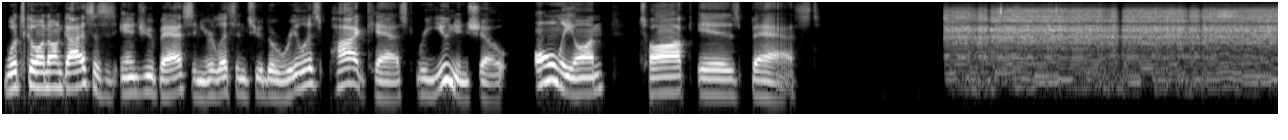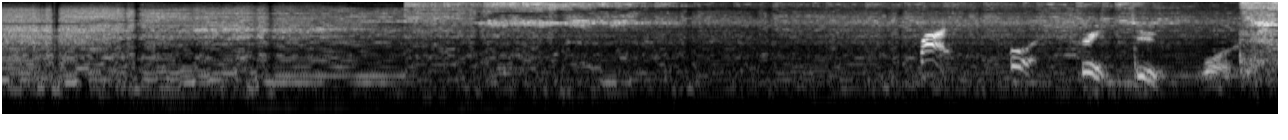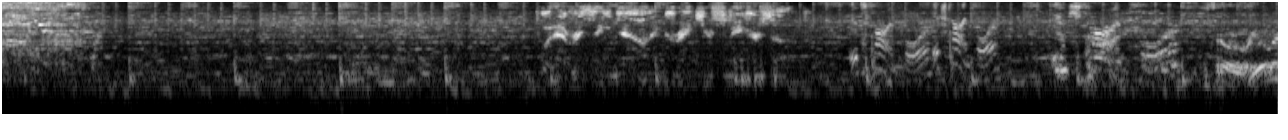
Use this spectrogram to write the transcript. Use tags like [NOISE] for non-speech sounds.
What's going on, guys? This is Andrew Bass, and you're listening to the Realist Podcast reunion show only on Talk is Bass.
